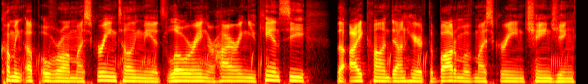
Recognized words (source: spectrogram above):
coming up over on my screen telling me it's lowering or hiring. You can see the icon down here at the bottom of my screen changing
